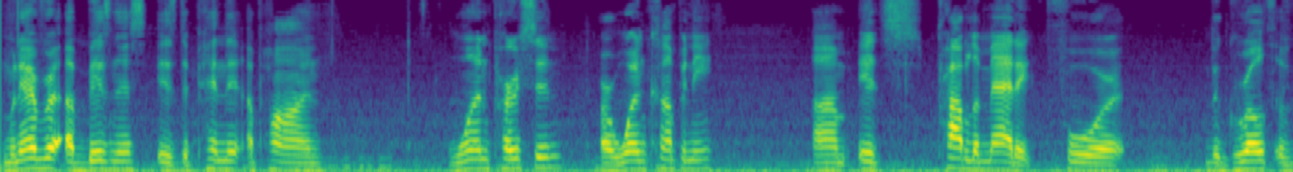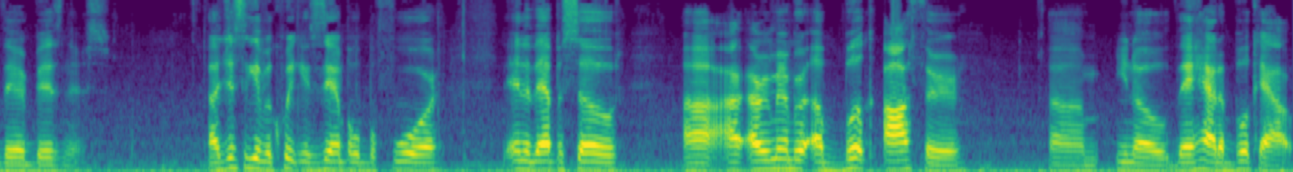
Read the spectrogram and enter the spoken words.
whenever a business is dependent upon one person or one company, um, it's problematic for the growth of their business. Uh, just to give a quick example before the end of the episode, uh, I, I, remember a book author, um, you know, they had a book out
